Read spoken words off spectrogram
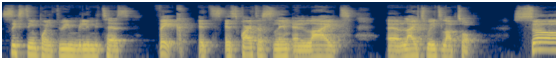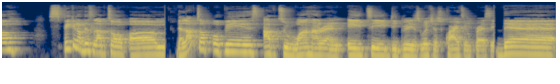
16.3 millimeters thick. It's it's quite a slim and light, uh, lightweight laptop. So speaking of this laptop, um, the laptop opens up to 180 degrees, which is quite impressive. The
